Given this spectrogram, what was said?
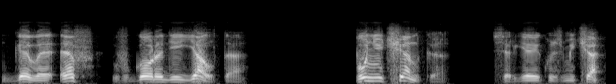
ГВФ в городе Ялта. Буниченко Сергея Кузьмича,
